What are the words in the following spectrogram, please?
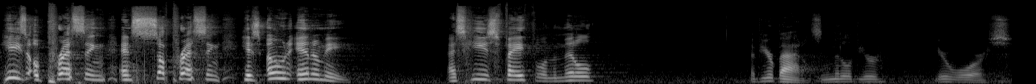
he's oppressing and suppressing his own enemy as he is faithful in the middle of your battles, in the middle of your, your wars.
